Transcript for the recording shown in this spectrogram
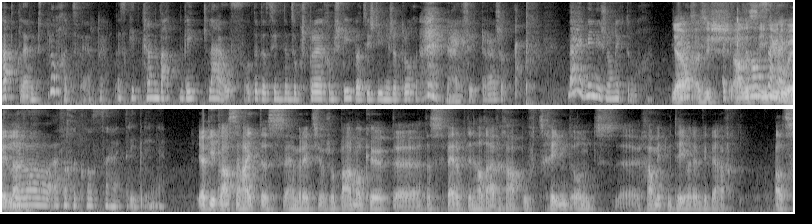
hat gelernt, trocken zu werden. Es gibt keinen Wettlauf. Oder? Das sind dann so Gespräche am Spielplatz, ist deine schon trocken? Nein, sollte er auch schon. Nein, meine ist noch nicht trocken. Ja, weißt, es ist alles individuell. Ja, einfach eine Gelassenheit reinbringen. Ja, die Gelassenheit, das haben wir jetzt schon ein paar Mal gehört, äh, das färbt dann halt einfach ab auf das Kind und äh, kann mit dem Thema dann wieder einfach als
